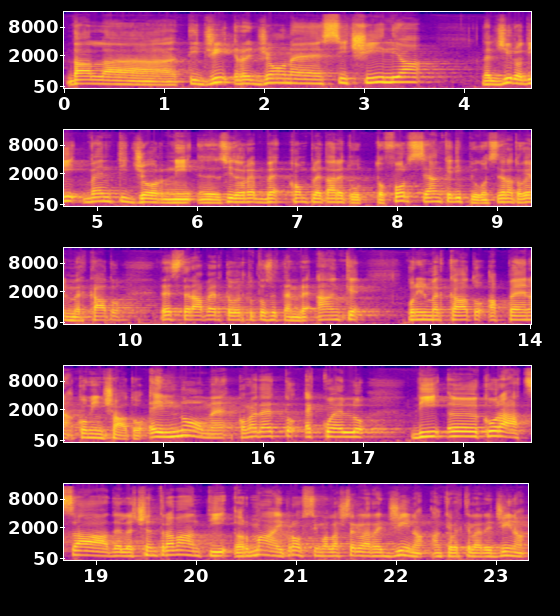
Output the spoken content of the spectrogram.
dal eh, TG Regione Sicilia nel giro di 20 giorni eh, si dovrebbe completare tutto, forse anche di più, considerato che il mercato resterà aperto per tutto settembre, anche con il mercato appena cominciato. E il nome, come detto, è quello di eh, Corazza, del centravanti ormai prossimo a lasciare la Regina, anche perché la Regina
